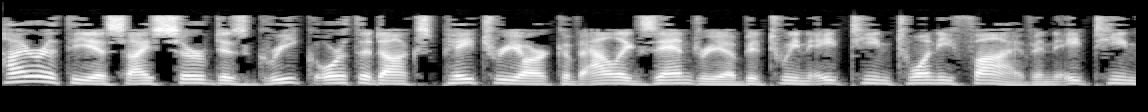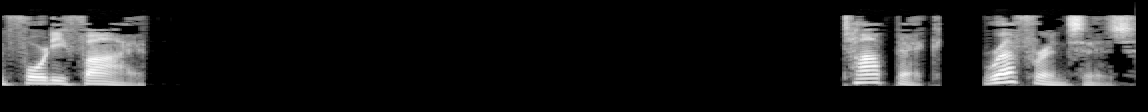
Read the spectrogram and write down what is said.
Hierotheus I served as Greek Orthodox Patriarch of Alexandria between 1825 and 1845. References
